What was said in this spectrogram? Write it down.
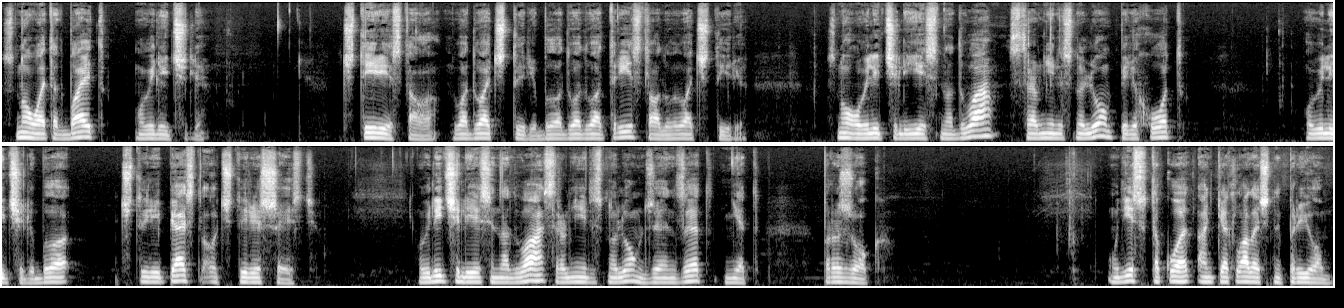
Снова этот байт увеличили. 4 стало 224. Было 223, стало 224. Снова увеличили есть на 2. Сравнили с нулем. Переход увеличили. Было 4,5, стало 4,6. Увеличили если на 2. Сравнили с нулем. GNZ нет. прыжок. Вот здесь вот такой антиотладочный прием.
